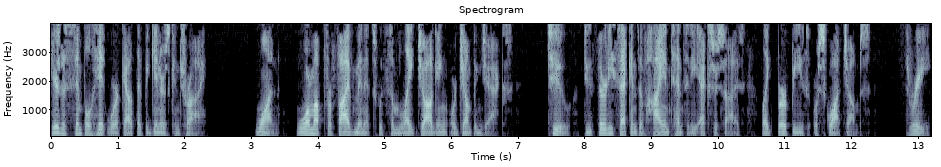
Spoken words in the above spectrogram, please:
Here's a simple HIIT workout that beginners can try. 1. Warm up for 5 minutes with some light jogging or jumping jacks. 2. Do 30 seconds of high-intensity exercise, like burpees or squat jumps. 3.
